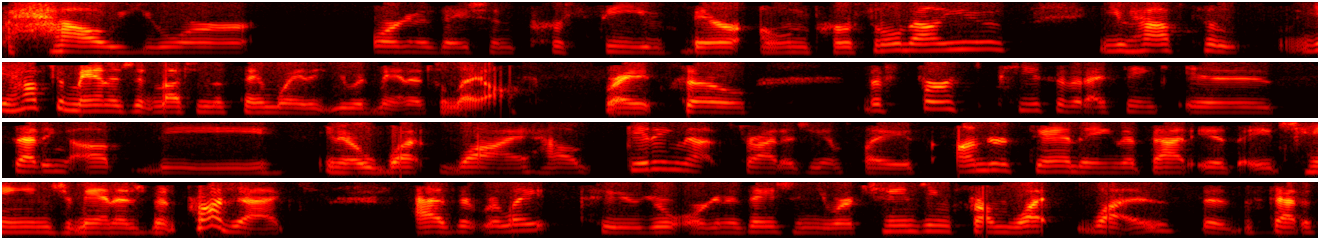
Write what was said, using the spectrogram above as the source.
how your organization perceives their own personal values, you have to you have to manage it much in the same way that you would manage a layoff, right? So the first piece of it I think is setting up the, you know, what, why, how, getting that strategy in place, understanding that that is a change management project as it relates to your organization. You are changing from what was the, the status,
